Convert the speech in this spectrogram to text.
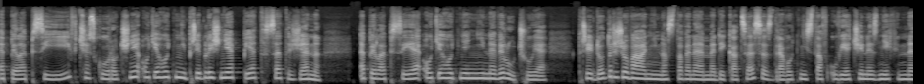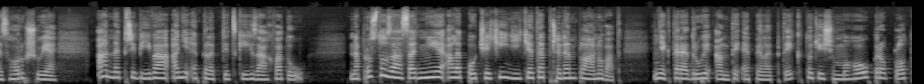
epilepsií v Česku ročně otěhotní přibližně 500 žen. Epilepsie otěhotnění nevylučuje. Při dodržování nastavené medikace se zdravotní stav u většiny z nich nezhoršuje a nepřibývá ani epileptických záchvatů. Naprosto zásadní je ale početí dítěte předem plánovat. Některé druhy antiepileptik totiž mohou pro plod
